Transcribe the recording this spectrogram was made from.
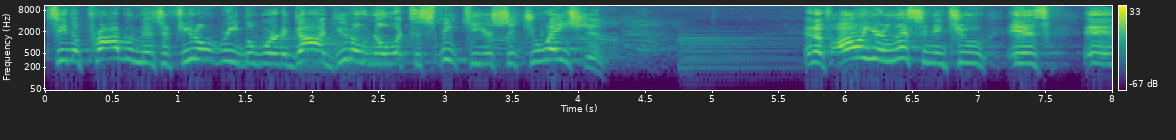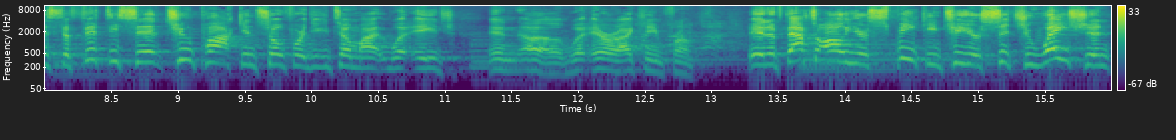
See, the problem is if you don't read the Word of God, you don't know what to speak to your situation. And if all you're listening to is, is the 50 Cent, Tupac, and so forth, you can tell my, what age and uh, what era I came from. And if that's all you're speaking to your situation,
